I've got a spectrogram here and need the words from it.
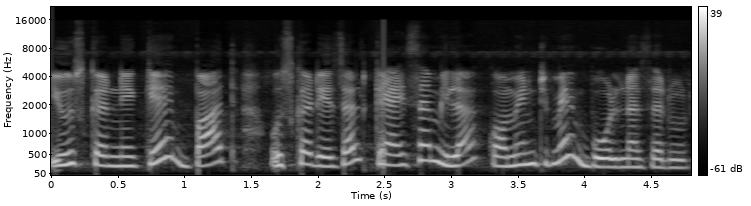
यूज़ करने के बाद उसका रिज़ल्ट कैसा मिला कमेंट में बोलना ज़रूर।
